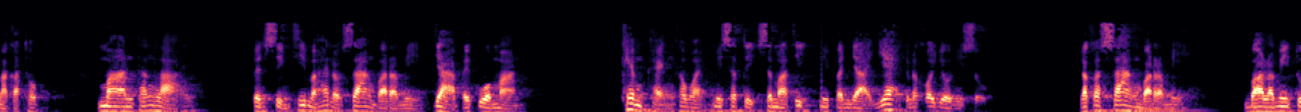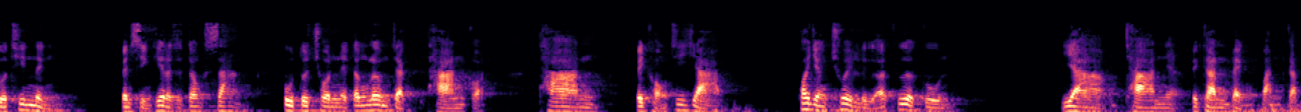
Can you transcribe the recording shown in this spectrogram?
มากระทบ มารทั้งหลาย เป็นสิ่งที่มาให้เราสร้างบารมี อย่าไปกลัวมารเข้มแข็งเข้าไว้ มีสติสมาธิมีปัญญาแยกแล้วก็โยนิโสแล้วก็สร้างบารมี บารมีตัวที่หนึ่งเป็นสิ่งที่เราจะต้องสร้างปุตุชนเนี่ยต้องเริ่มจากทานก่อน ทานเป็นของที่หยาบ เพราะยังช่วยเหลือเกื้อกูลยาทานเนี่ยเป็นการแบ่งปันกัน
